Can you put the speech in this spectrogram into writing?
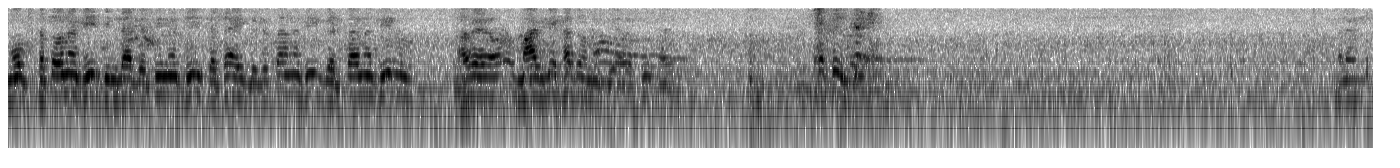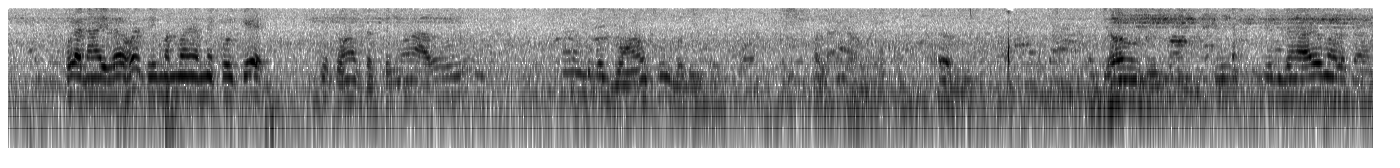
મોક્ષ થતો નથી, ચિંતા જતી નથી કસાય ઘટતા નથી ઘટતા નથી. હવે માર્ગ દેખાતો નથી. હવે શું થાય? અને થોડા ઘણા એવા હોય તે મનમાં એમને કોઈ કે તમારા સત્સંગમાં આવે જાણું છું બધું. આવ્યો મારા ત્યાં.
